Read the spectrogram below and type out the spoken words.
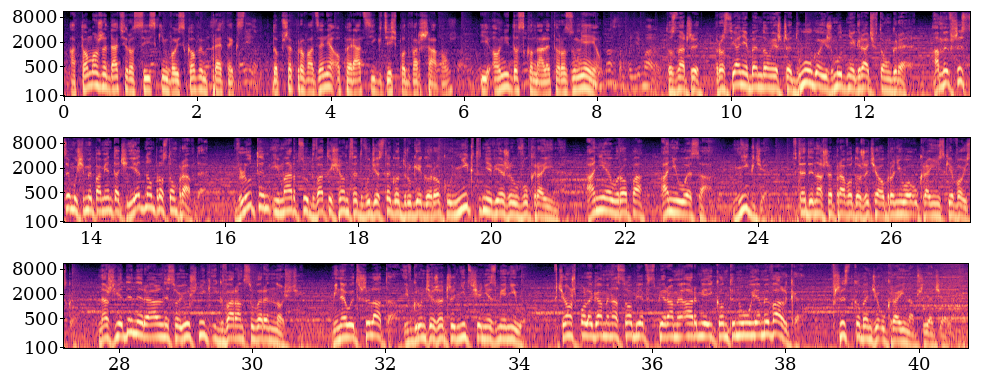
a to może dać rosyjskim wojskowym pretekst do przeprowadzenia operacji gdzieś pod Warszawą, i oni doskonale to rozumieją. To znaczy, Rosjanie będą jeszcze długo i żmudnie grać w tą grę. A my wszyscy musimy pamiętać jedną prostą prawdę. W lutym i marcu 2022 roku nikt nie wierzył w Ukrainę. Ani Europa, ani USA. Nigdzie. Wtedy nasze prawo do życia obroniło ukraińskie wojsko. Nasz jedyny realny sojusznik i gwarant suwerenności. Minęły trzy lata i w gruncie rzeczy nic się nie zmieniło. Wciąż polegamy na sobie, wspieramy armię i kontynuujemy walkę. Wszystko będzie Ukraina, przyjaciele.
